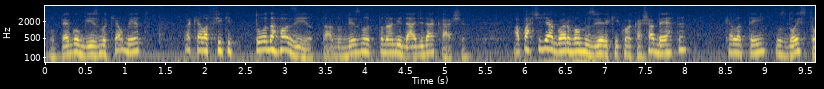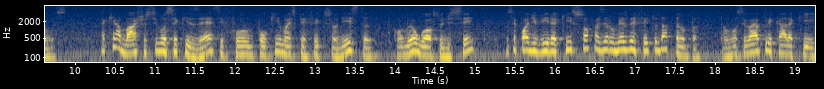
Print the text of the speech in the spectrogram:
Então pego o gizmo aqui e aumento para que ela fique toda rosinha, tá? no mesma tonalidade da caixa. A partir de agora vamos ver aqui com a caixa aberta que ela tem os dois tons. Aqui abaixo, se você quiser, se for um pouquinho mais perfeccionista, como eu gosto de ser, você pode vir aqui e só fazer o mesmo efeito da tampa. Então você vai aplicar aqui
